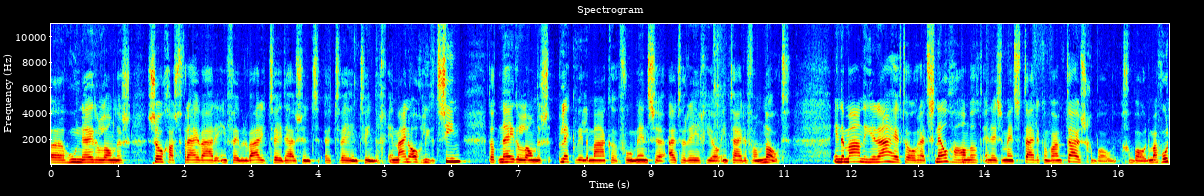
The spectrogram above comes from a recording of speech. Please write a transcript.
uh, hoe Nederlanders zo gastvrij waren in februari 2022. In mijn ogen liet het zien dat Nederlanders plek willen maken voor mensen uit de regio in tijden van nood. In de maanden hierna heeft de overheid snel gehandeld en deze mensen tijdelijk een warm thuis geboden. Maar voor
